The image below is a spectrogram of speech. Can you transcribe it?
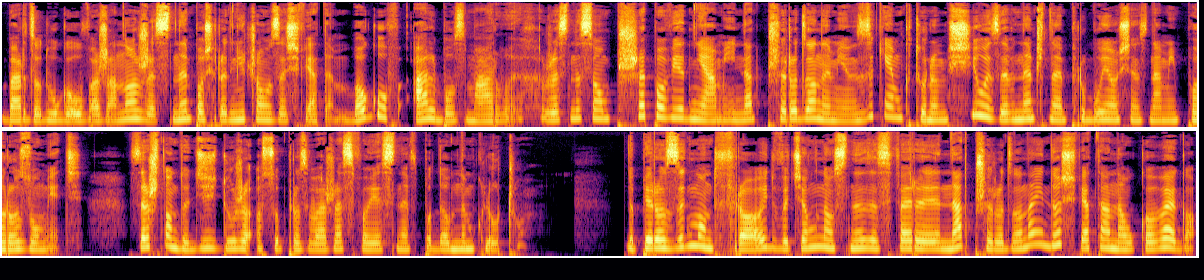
Bardzo długo uważano, że sny pośredniczą ze światem bogów albo zmarłych, że sny są przepowiedniami, nadprzyrodzonym językiem, którym siły zewnętrzne próbują się z nami porozumieć. Zresztą do dziś dużo osób rozważa swoje sny w podobnym kluczu. Dopiero Zygmunt Freud wyciągnął sny ze sfery nadprzyrodzonej do świata naukowego.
